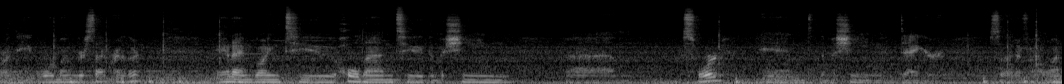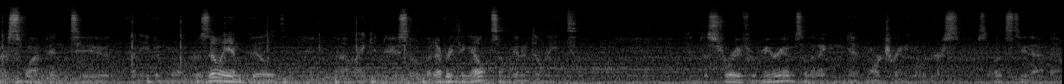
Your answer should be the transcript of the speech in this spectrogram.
or the warmonger set rather, and I'm going to hold on to the machine um, sword and the machine dagger so that if I want to swap into an even more resilient build, um, I can do so. But everything else I'm going to delete and destroy for Mirian so that I can get more training orders. So let's do that now.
